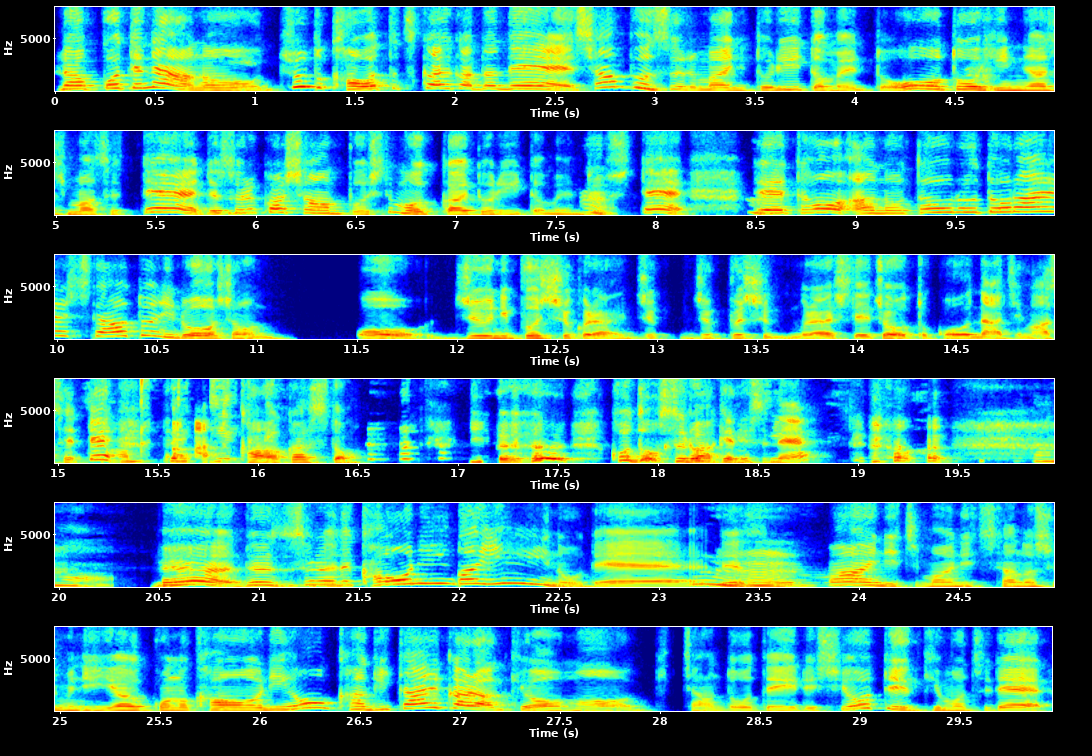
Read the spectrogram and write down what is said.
ラッコってね、あの、ちょっと変わった使い方で、シャンプーする前にトリートメントを頭皮になじませて、で、それからシャンプーしてもう一回トリートメントして、で、タオ、あの、タオルドライした後にローションを12プッシュくらい、10, 10プッシュぐらいして、ちょっとこう、馴染ませて、乾かすと いうことをするわけですね。ねえ、で、それで香りがいいので、で、うんうんそ毎日毎日楽しみに、いや、この香りを嗅ぎたいから今日もちゃんとお手入れしようという気持ちで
